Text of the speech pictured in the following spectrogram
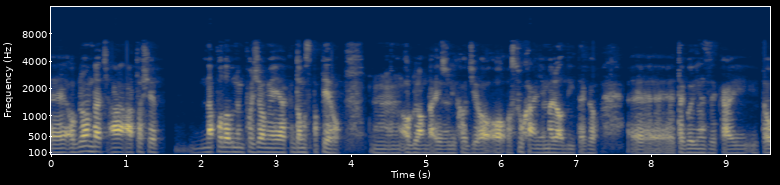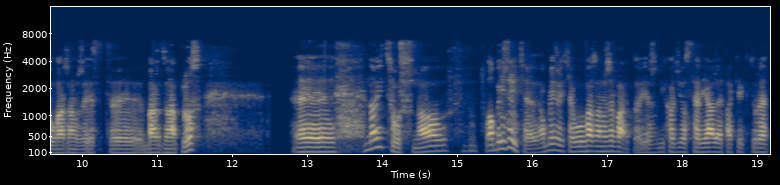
y, oglądać, a, a to się na podobnym poziomie jak Dom z papieru mm, ogląda, jeżeli chodzi o, o, o słuchanie melodii tego, tego języka i to uważam, że jest bardzo na plus. No i cóż, no obejrzyjcie, obejrzyjcie, uważam, że warto. Jeżeli chodzi o seriale takie, które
